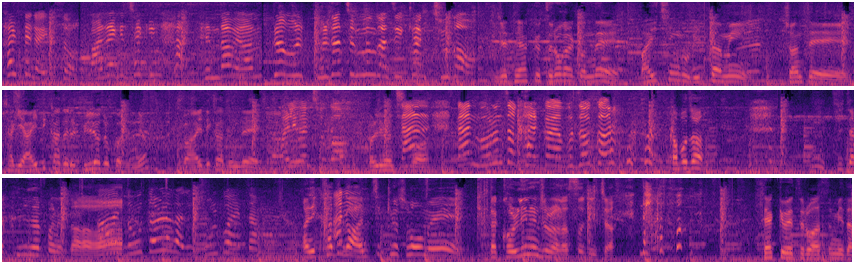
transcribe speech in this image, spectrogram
할 때가 있어 만약에 체킹 하- 된다면 그럼 둘다 죽는 거지 그냥 죽어 이제 대학교 들어갈 건데 마이 친구 리땀이 저한테 자기 아이디 카드를 빌려줬거든요. 그 아이디 카드인데 걸리면 죽어 걸리면 죽어. 난, 난 모른 척 무조건 가보자. 진짜 큰일 날 뻔했다. 아 너무 떨려가지고 죽을 뻔했다 아니 카드가. 안 찍혀 처음에 나 걸리는 줄 알았어 진짜 대학교에 들어왔습니다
